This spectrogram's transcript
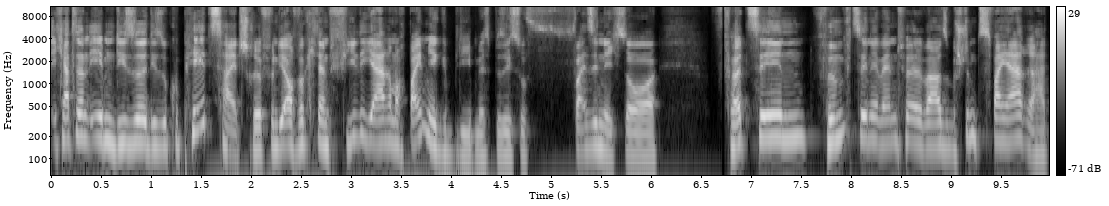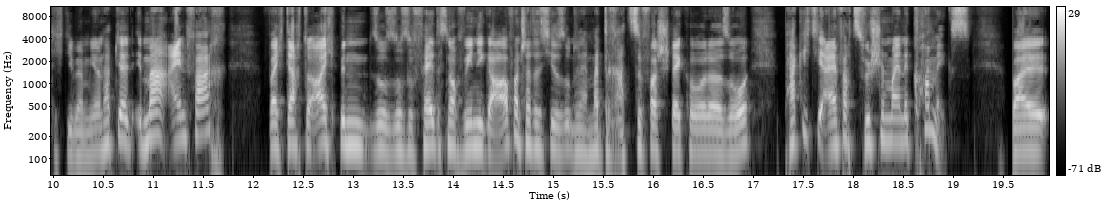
ich hatte dann eben diese, diese Coupé-Zeitschrift und die auch wirklich dann viele Jahre noch bei mir geblieben ist, bis ich so, weiß ich nicht, so 14, 15 eventuell war, also bestimmt zwei Jahre hatte ich die bei mir und hab die halt immer einfach, weil ich dachte, oh, ich bin so, so, so fällt es noch weniger auf, anstatt dass ich hier so unter der Matratze verstecke oder so, packe ich die einfach zwischen meine Comics. Weil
